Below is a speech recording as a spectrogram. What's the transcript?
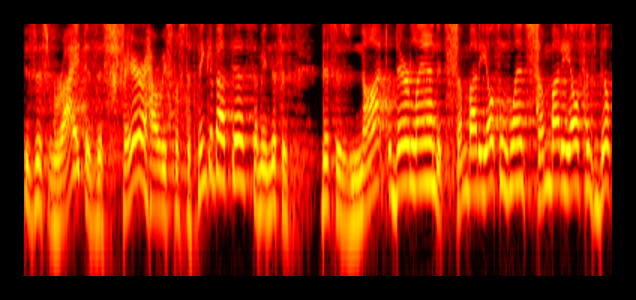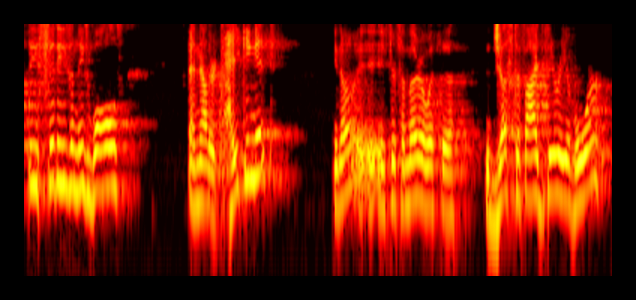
Is this right? Is this fair? How are we supposed to think about this? I mean, this is, this is not their land, it's somebody else's land. Somebody else has built these cities and these walls, and now they're taking it. You know, if you're familiar with the, the justified theory of war,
